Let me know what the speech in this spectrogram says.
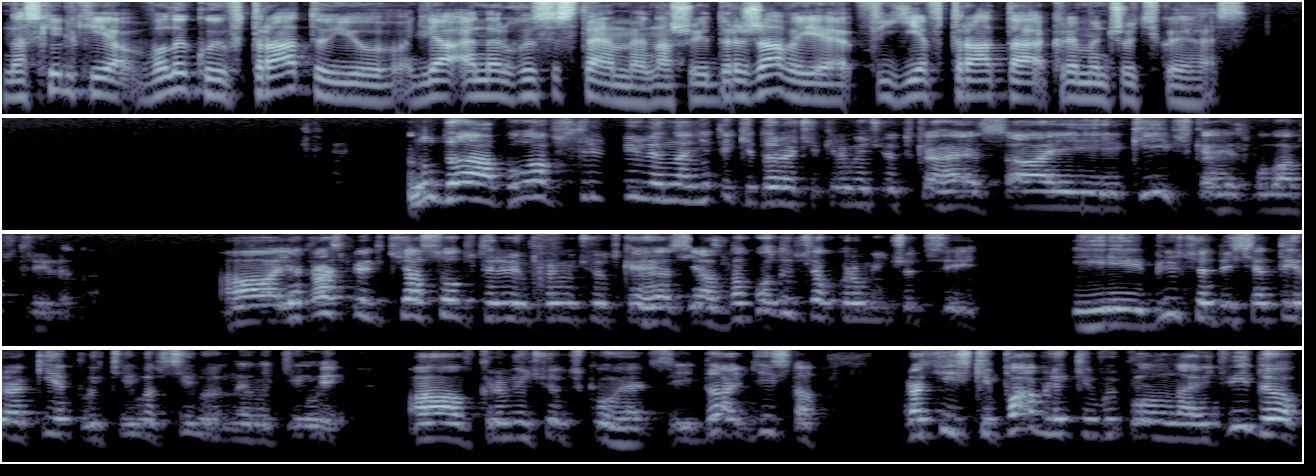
наскільки великою втратою для енергосистеми нашої держави є, є втрата Кременчуцької ГЕС? Ну да, була обстріляна не тільки, до речі, Кременчуцька ГЕС, а й Київська ГЕС була обстріляна. Якраз під час обстрілів Кременчуцької ГЕС я знаходився в Кременчуці, і більше 10 ракет летіло, всі вони летіли а, в Кременчуцьку ГЕС. І да, дійсно, російські пабліки виклали навіть відео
